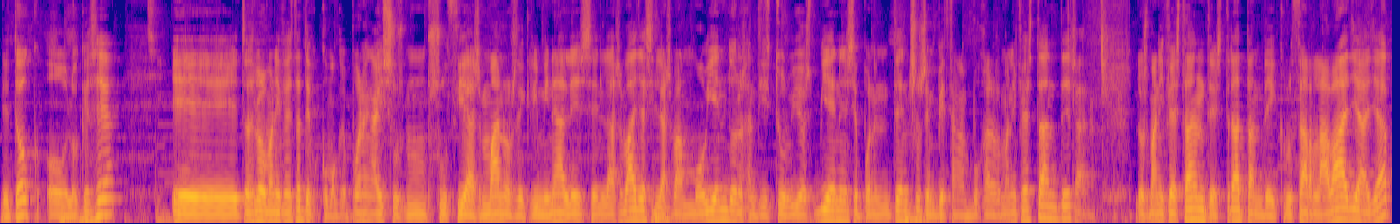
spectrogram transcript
de TOC o lo que sea. Eh, entonces los manifestantes como que ponen ahí sus sucias manos de criminales en las vallas y las van moviendo, los antidisturbios vienen, se ponen tensos, empiezan a empujar a los manifestantes. Claro. Los manifestantes tratan de cruzar la valla ya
